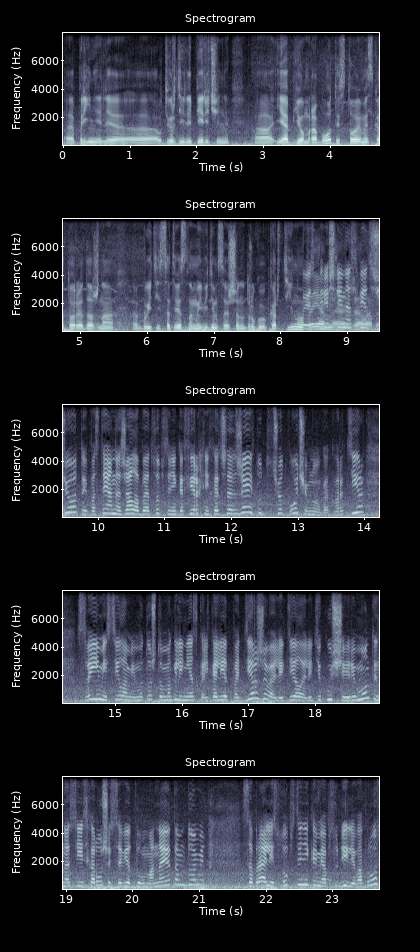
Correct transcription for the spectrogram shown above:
э, приняли, э, утвердили перечень э, и объем работы, стоимость, которая должна быть. И, соответственно, мы видим совершенно другую картину. То есть перешли на Постоянная жалоба. спецсчет и постоянно жалобы от собственников верхних этажей. Тут чё- очень много квартир. Своими силами мы то, что могли несколько лет поддерживали, делали текущие ремонты. У нас есть хороший совет дома на этом доме. Собрались с собственниками, обсудили вопрос,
